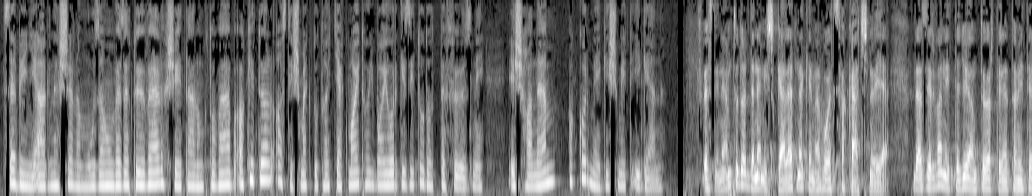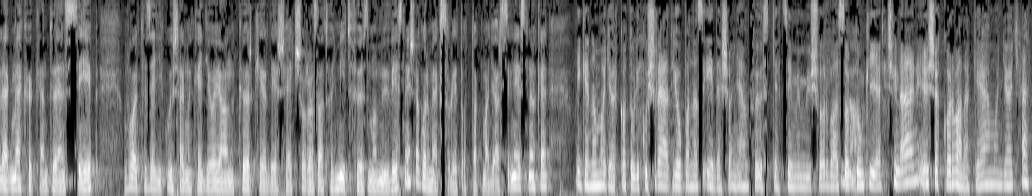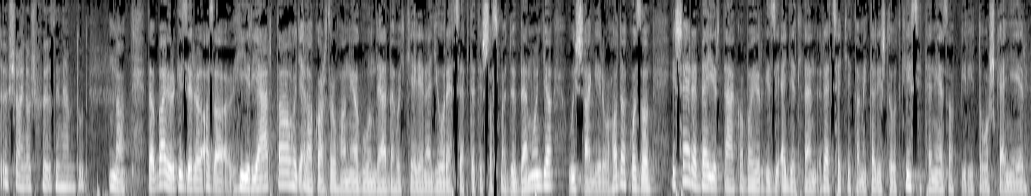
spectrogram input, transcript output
Szebényi Ágnessel, a múzeumvezetővel sétálunk tovább, akitől azt is megtudhatják majd, hogy Bajor Gizi tudott-e főzni, és ha nem, akkor mégis mit igen. Főzni nem tudott, de nem is kellett neki, mert volt szakácsnője. De azért van itt egy olyan történet, ami tényleg meghökkentően szép. Volt az egyik újságnak egy olyan körkérdése, egy sorozat, hogy mit főz ma művésznő, és akkor megszólítottak magyar színésznőket. Igen, a Magyar Katolikus Rádióban az Édesanyám főztje című műsorban szoktunk Na. ilyet csinálni, és akkor van, aki elmondja, hogy hát ő sajnos főzni nem tud. Na, de a Bajor Gizéről az a hír járta, hogy el akart rohanni a Gundelbe, hogy kérjen egy jó receptet, és azt majd ő bemondja, újságíró hadakozott, és erre beírták a Bajorgizi egyetlen receptjét, amit el is tudott készíteni, ez a pirítós kenyér,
